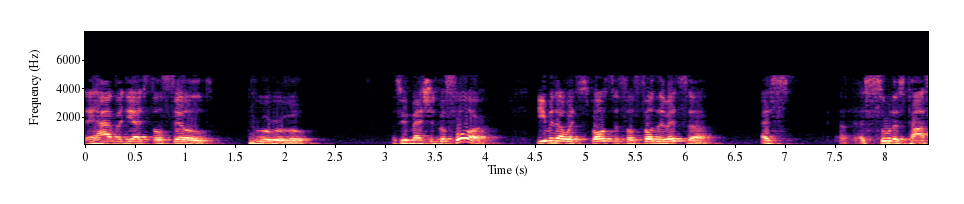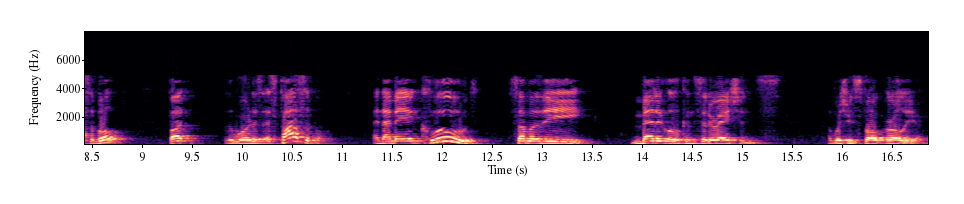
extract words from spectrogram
they haven't yet fulfilled Pru Ravu. As we mentioned before, even though it's supposed to fulfill the mitzvah as, as soon as possible, but the word is as possible. And that may include some of the medical considerations of which we spoke earlier.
